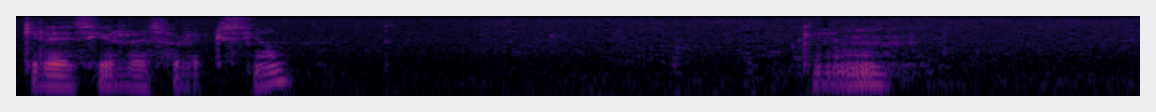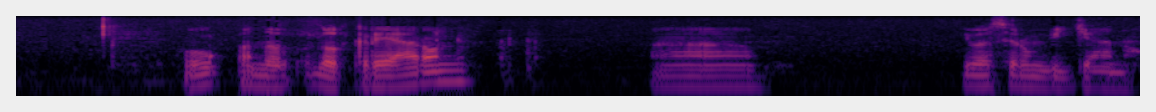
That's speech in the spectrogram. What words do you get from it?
quiere decir resurrección uh, cuando lo crearon uh, iba a ser un villano.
